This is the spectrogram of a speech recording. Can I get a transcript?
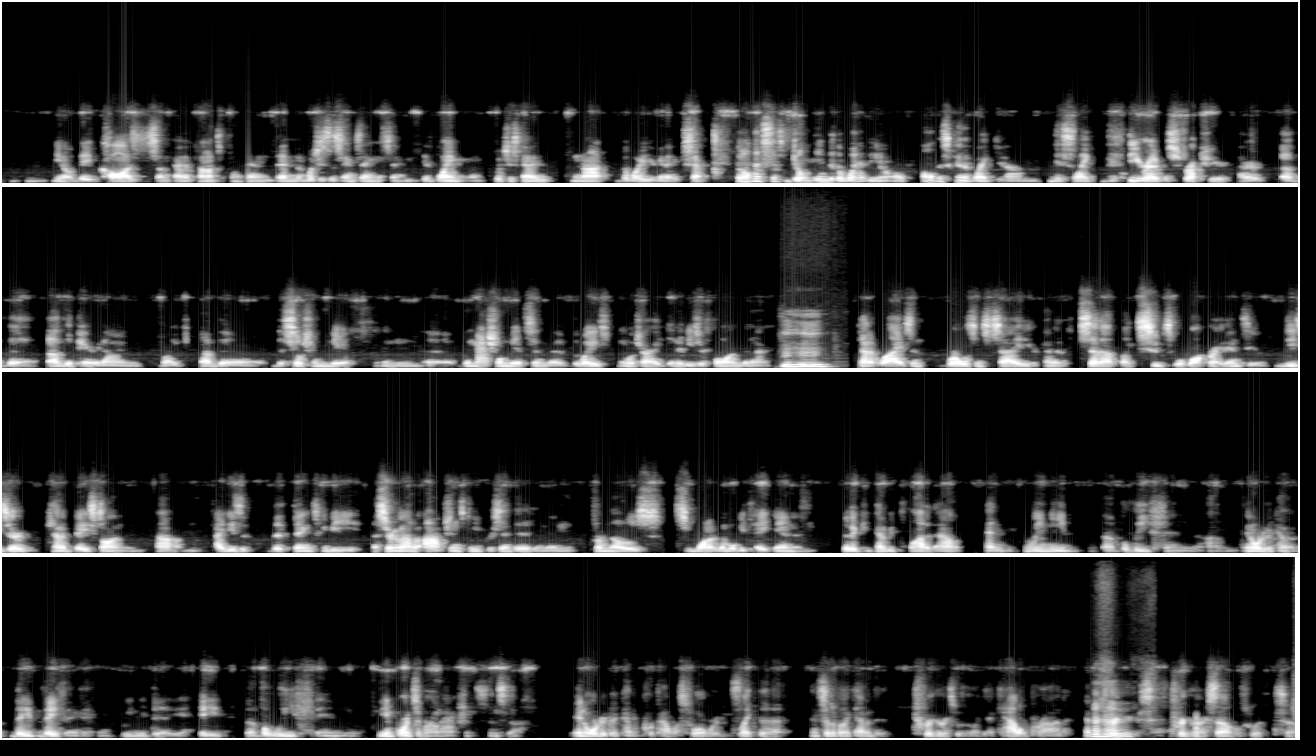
you know they've caused some kind of consequence, and, and which is the same thing as saying is blaming them, which is kind of not the way you're going to accept. But all that stuff's built into the web, you know, all, all this kind of like um, this like the theoretical structure or of the of the paradigm, like of the the social myth and uh, the national myths and the, the ways in which our identities are formed and our Mm-hmm. kind of lives and roles in society are kind of set up like suits will walk right into. These are kind of based on um, ideas that, that things can be a certain amount of options can be presented, and then from those, one of them will be taken, and that it can kind of be plotted out. And we need a belief in, um, in order to kind of, they, they think we need a, a, a belief in the importance of our own actions and stuff in order to kind of propel us forward. It's like the, instead of like having to trigger us with like a cattle prod and uh-huh. triggers, trigger ourselves with. So,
